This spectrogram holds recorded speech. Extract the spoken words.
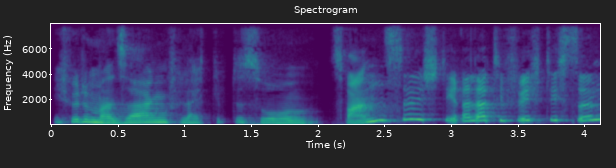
ich würde mal sagen, vielleicht gibt es so 20, die relativ wichtig sind.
